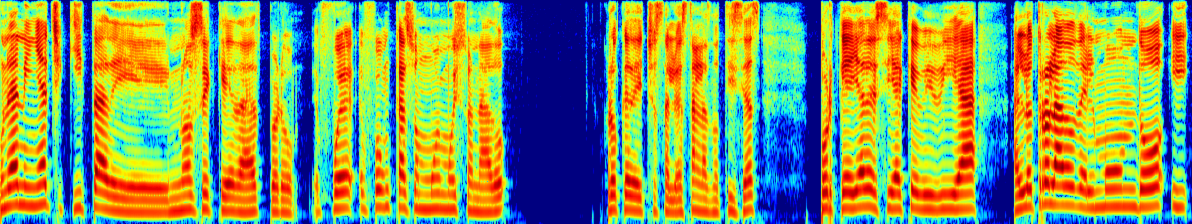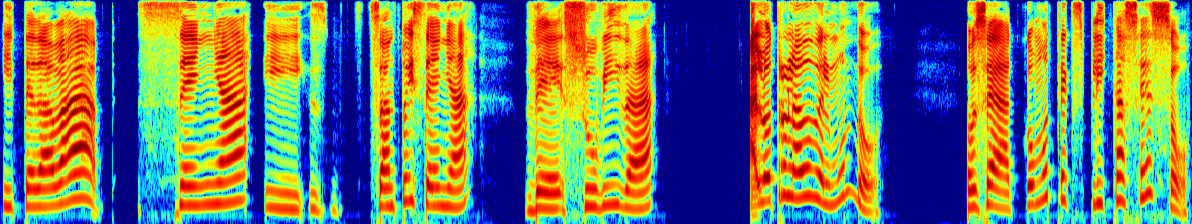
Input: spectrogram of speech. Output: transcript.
una niña chiquita de no sé qué edad, pero fue, fue un caso muy, muy sonado. Creo que de hecho salió hasta en las noticias, porque ella decía que vivía al otro lado del mundo y, y te daba seña y santo y seña de su vida al otro lado del mundo. O sea, ¿cómo te explicas eso?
